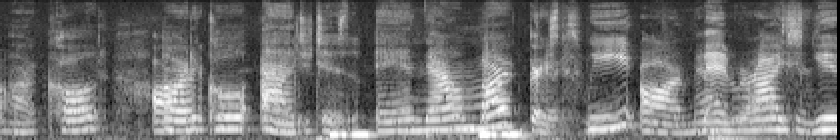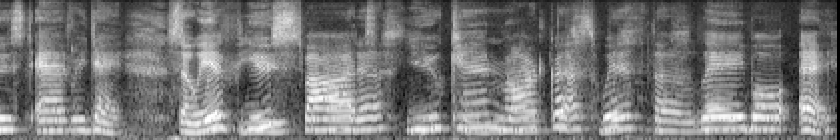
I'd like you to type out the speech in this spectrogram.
are called article adjectives and noun markers. We are memorized and used every day. So if you spot us, you can mark us with the label A.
